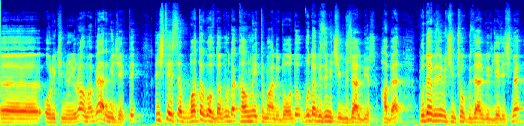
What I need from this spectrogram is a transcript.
e, 12 milyon euro ama vermeyecektik. Hiç değilse Batagov'da burada kalma ihtimali doğdu. Bu da bizim için güzel bir haber. Bu da bizim için çok güzel bir gelişme.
